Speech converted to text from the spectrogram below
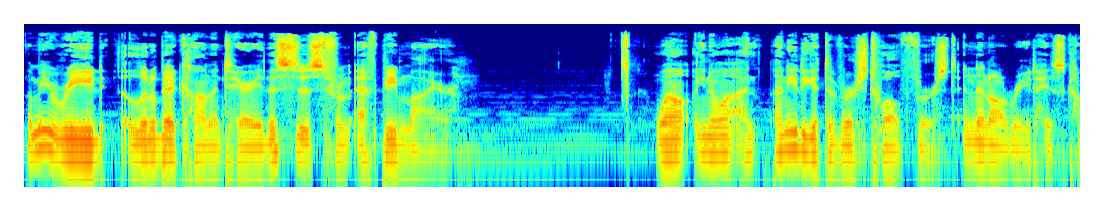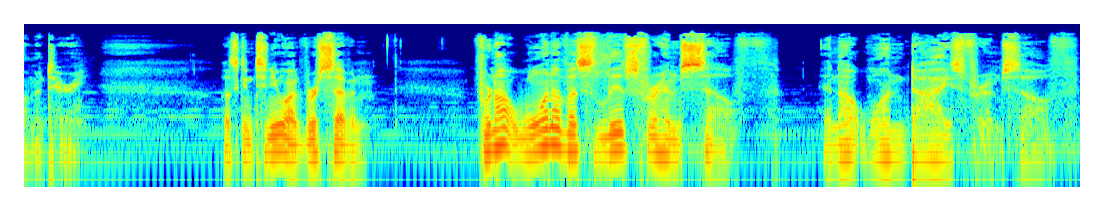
Let me read a little bit of commentary. This is from F.B. Meyer. Well, you know what? I, I need to get to verse 12 first, and then I'll read his commentary. Let's continue on. Verse 7 For not one of us lives for himself, and not one dies for himself.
